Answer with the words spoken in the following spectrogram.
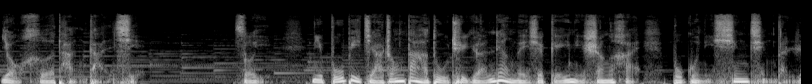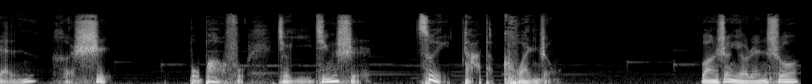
又何谈感谢？所以，你不必假装大度去原谅那些给你伤害、不顾你心情的人和事，不报复就已经是最大的宽容。网上有人说，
